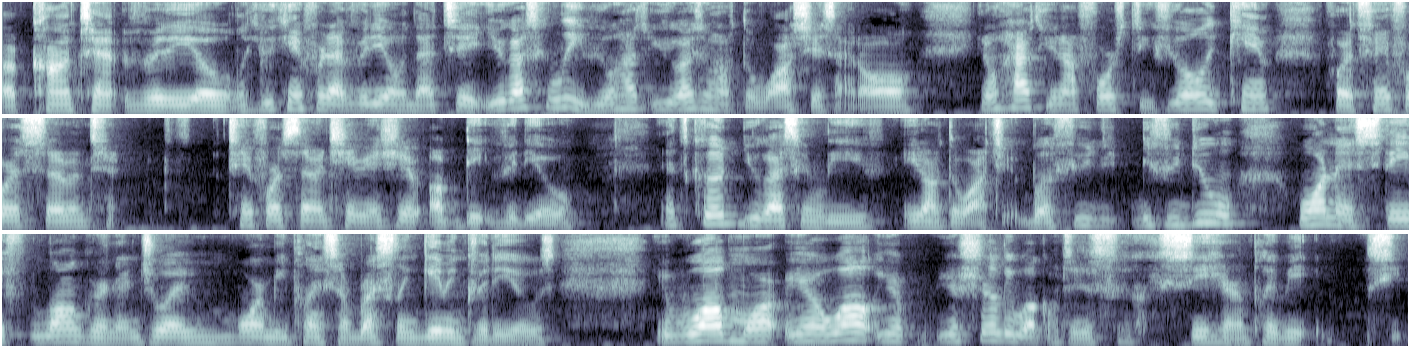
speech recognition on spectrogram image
a content video like you came for that video and that's it. You guys can leave. You don't have to, you guys don't have to watch this at all. You don't have to. You're not forced to. If you only came for a 24/7 24/7 championship update video, it's good. You guys can leave. You don't have to watch it. But if you if you do want to stay longer and enjoy more me playing some wrestling gaming videos, you're well more. You're well. You're you're surely welcome to just sit here and play me. See,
